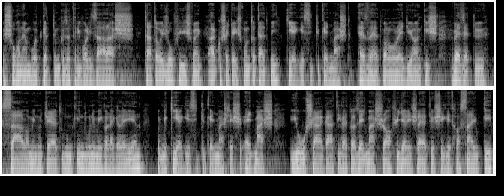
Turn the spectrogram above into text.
soha nem volt kettőnk között rivalizálás Tehát ahogy Zsófi is, meg Ákos atya is mondta, tehát mi kiegészítjük egymást. Ez lehet valahol egy olyan kis vezető szál, amin hogyha el tudunk indulni még a legelején, hogy mi kiegészítjük egymást, és egymás jóságát, illetve az egymásra figyelés lehetőségét használjuk ki,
